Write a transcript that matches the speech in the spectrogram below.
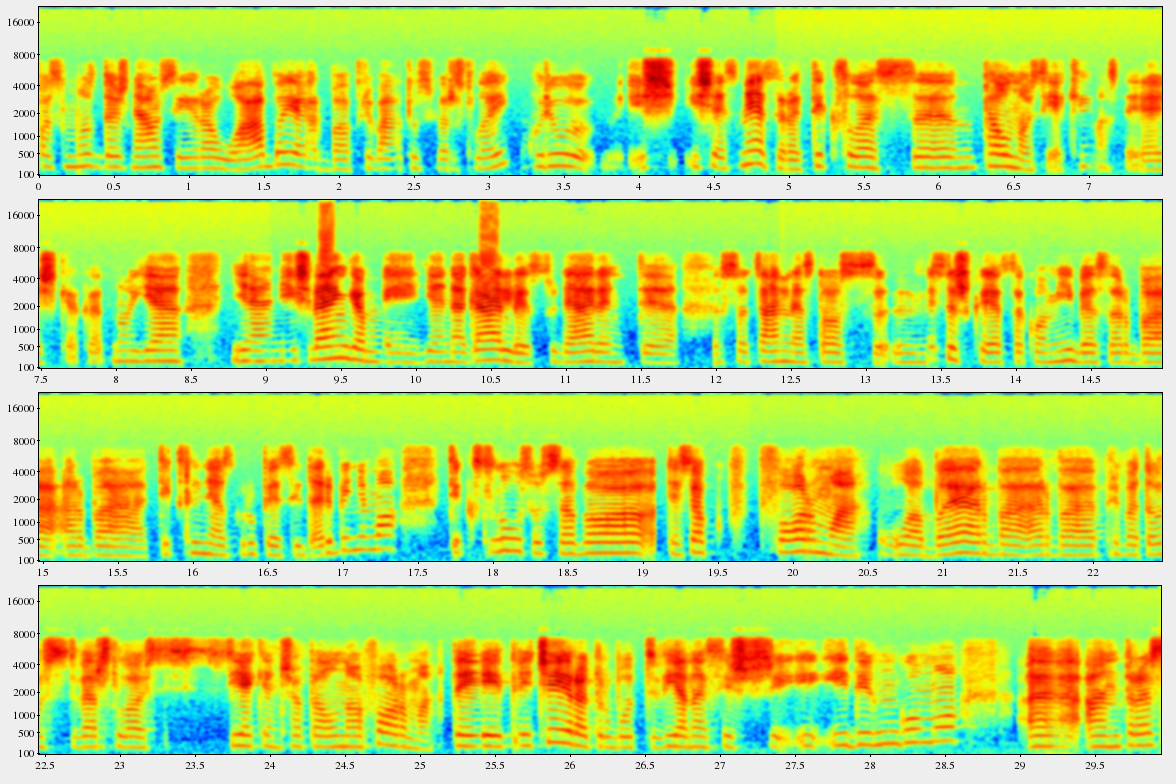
pas mus dažniausiai yra UAB uabai arba privatus verslai, kurių iš, iš esmės yra tikslas e, pelno siekimas. Tai reiškia, kad nu, jie, jie neišvengiamai, jie negali suderinti socialinės tos visiškai atsakomybės arba, arba tikslinės grupės įdarbinimo tikslų su savo tiesiog forma UAB arba, arba privataus verslo siekiančio pelno formą. Tai, tai čia yra turbūt vienas iš įdingumų. Antras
